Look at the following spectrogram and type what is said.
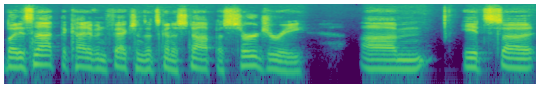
but it's not the kind of infection that's going to stop a surgery. Um, it's uh,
